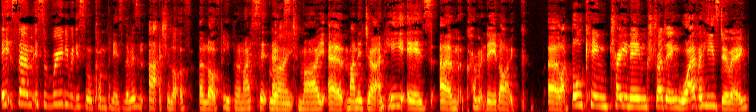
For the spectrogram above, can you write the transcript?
It's um it's a really really small company, so there isn't actually a lot of a lot of people. And I sit next Right. to my uh, manager, and he is um currently like. Uh, like bulking, training, shredding, whatever he's doing.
